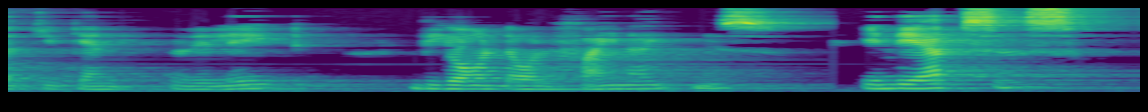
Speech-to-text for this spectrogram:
that you can relate beyond all finiteness. In the absence,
